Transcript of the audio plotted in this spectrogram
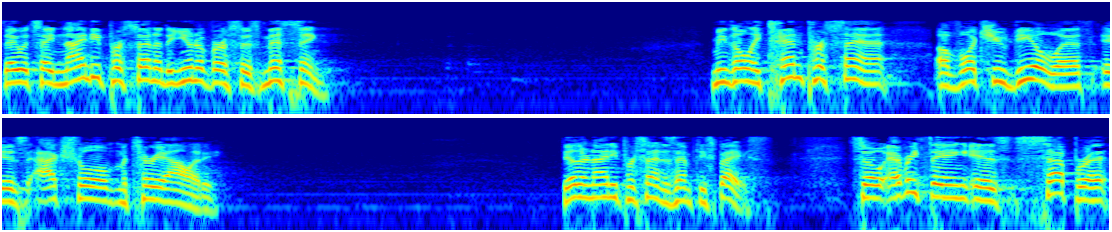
they would say 90% of the universe is missing. It means only 10% of what you deal with is actual materiality. The other 90% is empty space. So everything is separate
